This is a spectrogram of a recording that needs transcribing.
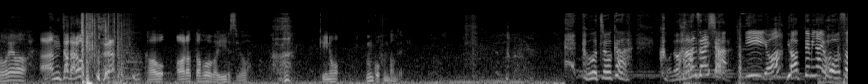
それはあんただろ！顔洗った方がいいですよ。昨日うんこ踏んだんで。盗聴かこの犯罪者いいよ。やってみない放送。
